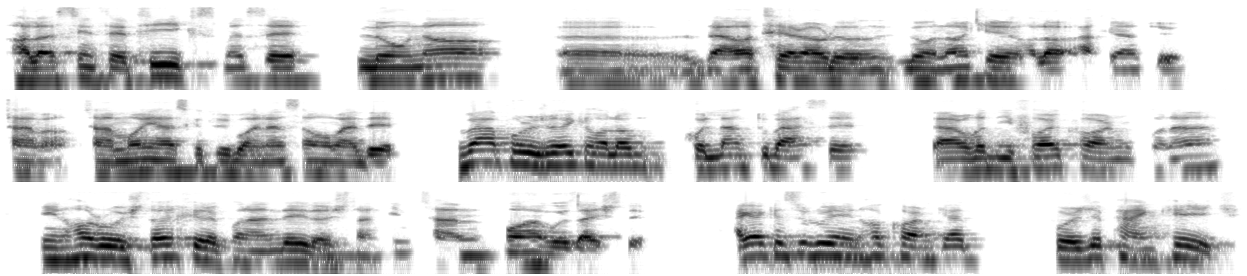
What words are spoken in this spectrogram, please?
حالا Synthetix مثل Luna در Terra Luna که حالا اخیرا توی ماهی هست که توی Binance هم اومده و پروژه‌ای که حالا کلا تو بحث در واقع DeFi کار می‌کنن اینها رشدهای خیره کننده ای داشتن این چند ماه گذشته. اگر کسی روی اینها کار می‌کرد پروژه Pancake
